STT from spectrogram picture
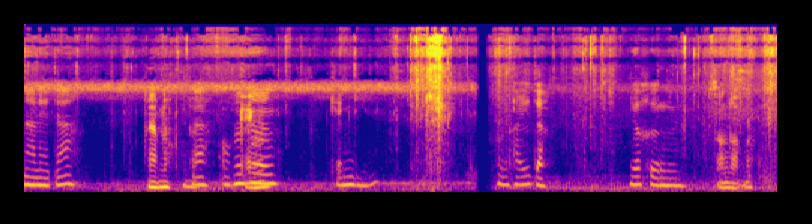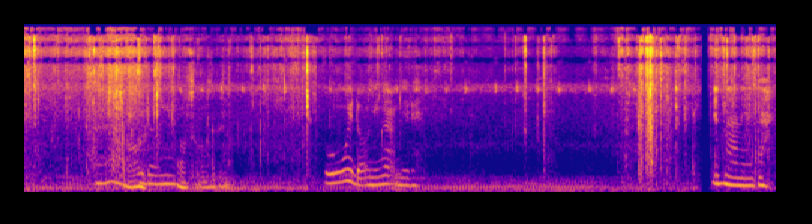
น่าเลยจ้างามเนาะนี่เนาะจ้าออกห้างแข็งห้างแข็งดีเพิ่งไข่จ้ะเหลือเครื่องหนึงสองดอกเนาะอ้าวดอกนี้โอ้สูงเลยพี่น้องอุ้ยดอกนี้งามอยู่เลยเด็ดนาเลยจ้ะ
